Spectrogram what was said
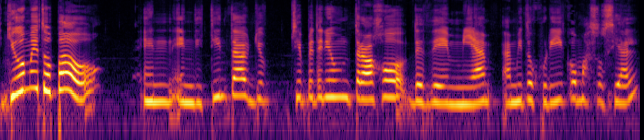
yo me he topado en, en distintas, yo siempre he tenido un trabajo desde mi ámbito jurídico más social,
